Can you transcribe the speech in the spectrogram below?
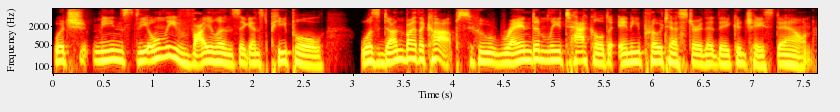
which means the only violence against people was done by the cops who randomly tackled any protester that they could chase down.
